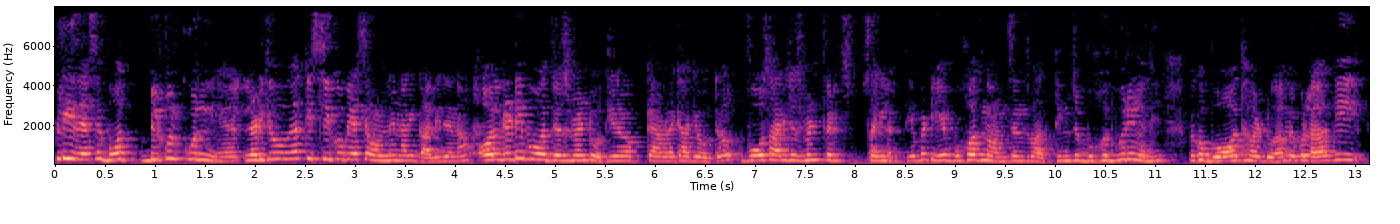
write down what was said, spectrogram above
प्लीज़ ऐसे बहुत बिल्कुल कूल नहीं है। लड़कियों को या किसी को भी ऐसे ऑनलाइन आके गाली देना। ऑलरेडी बहुत जजमेंट होती है जब आप कैमरा के आगे होते हो। वो सारी जजमेंट फिर सही लगती है। बट ये बहुत नॉनसेंस बात थी। मुझे बहुत बुरी लगी। मेरे को बहुत हर्ट हुआ। मेरे को लगा कि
